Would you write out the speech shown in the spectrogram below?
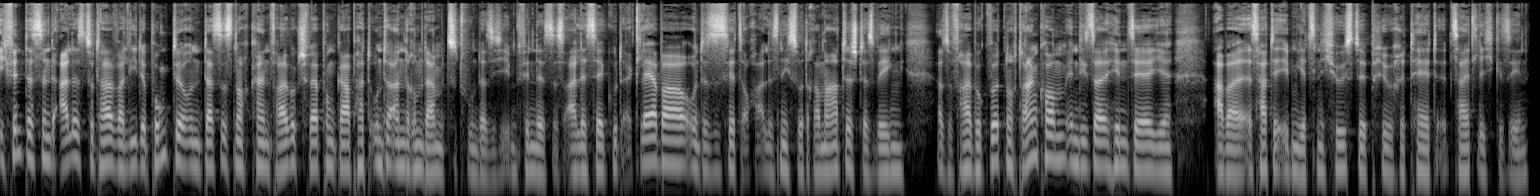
ich finde, das sind alles total valide Punkte und dass es noch keinen Freiburg-Schwerpunkt gab, hat unter anderem damit zu tun, dass ich eben finde, es ist alles sehr gut erklärbar und es ist jetzt auch alles nicht so dramatisch. Deswegen, also Freiburg wird noch drankommen in dieser Hinserie, aber es hatte eben jetzt nicht höchste Priorität zeitlich gesehen.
